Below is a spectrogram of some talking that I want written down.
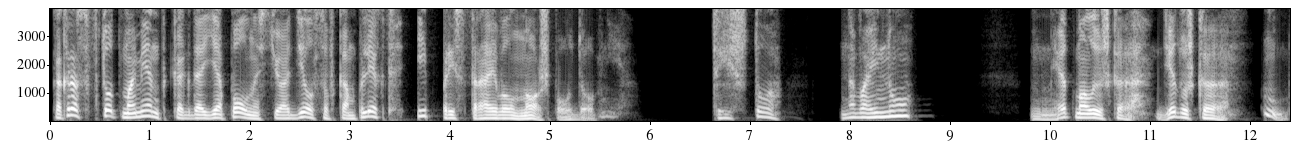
Как раз в тот момент, когда я полностью оделся в комплект и пристраивал нож поудобнее. «Ты что, на войну?» «Нет, малышка, дедушка ну,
